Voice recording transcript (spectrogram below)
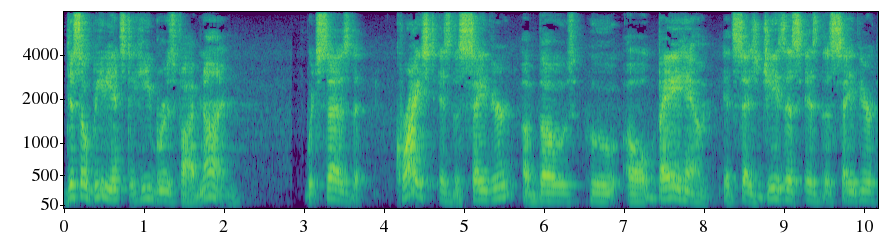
disobedience to Hebrews 5 9, which says that Christ is the Savior of those who obey Him. It says Jesus is the Savior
